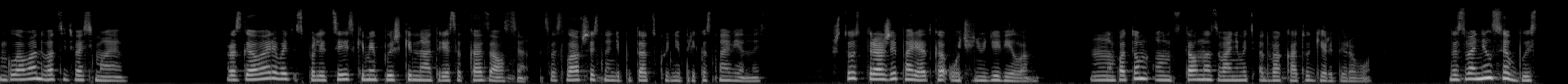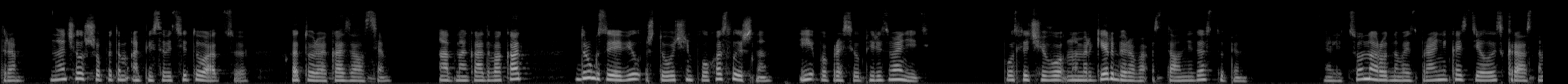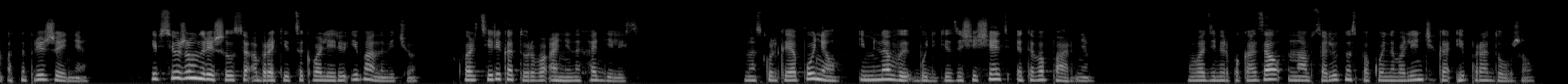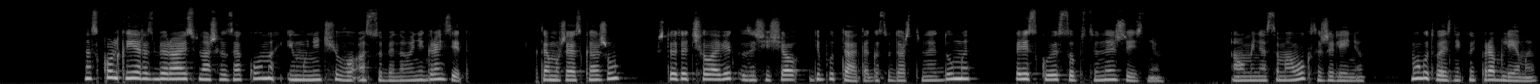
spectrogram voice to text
Глава 28. Разговаривать с полицейскими Пышкин наотрез отказался, сославшись на депутатскую неприкосновенность, что стражей порядка очень удивило. Но потом он стал названивать адвокату Герберову. Дозвонился быстро, начал шепотом описывать ситуацию, в которой оказался. Однако адвокат вдруг заявил, что очень плохо слышно, и попросил перезвонить, после чего номер Герберова стал недоступен. Лицо народного избранника сделалось красным от напряжения. И все же он решился обратиться к Валерию Ивановичу, в квартире которого они находились. Насколько я понял, именно вы будете защищать этого парня. Владимир показал на абсолютно спокойного Ленчика и продолжил. Насколько я разбираюсь в наших законах, ему ничего особенного не грозит. К тому же я скажу, что этот человек защищал депутата Государственной Думы, рискуя собственной жизнью. А у меня самого, к сожалению, могут возникнуть проблемы,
